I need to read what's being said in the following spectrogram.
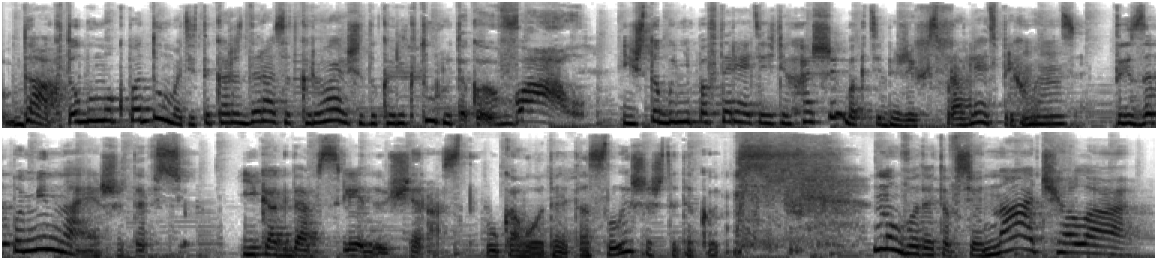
Да, кто бы мог подумать, и ты каждый раз открываешь эту корректуру и такой «Вау!» И чтобы не повторять этих ошибок, тебе же их исправлять приходится. Ты запоминаешь это все. И когда в следующий раз у кого-то это слышишь, ты такой ну, вот это все начало.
